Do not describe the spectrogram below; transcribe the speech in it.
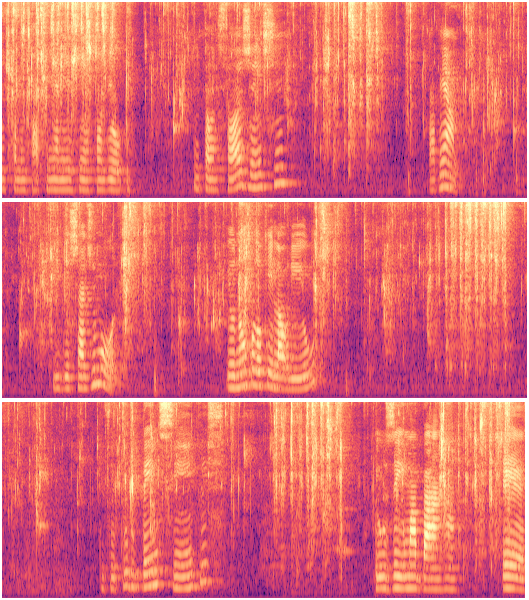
uso pra limpar aqui minha mesinha quando eu... Então, é só a gente... Tá vendo? E deixar de molho. Eu não coloquei lauril. Que foi tudo bem simples. Eu usei uma barra é,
